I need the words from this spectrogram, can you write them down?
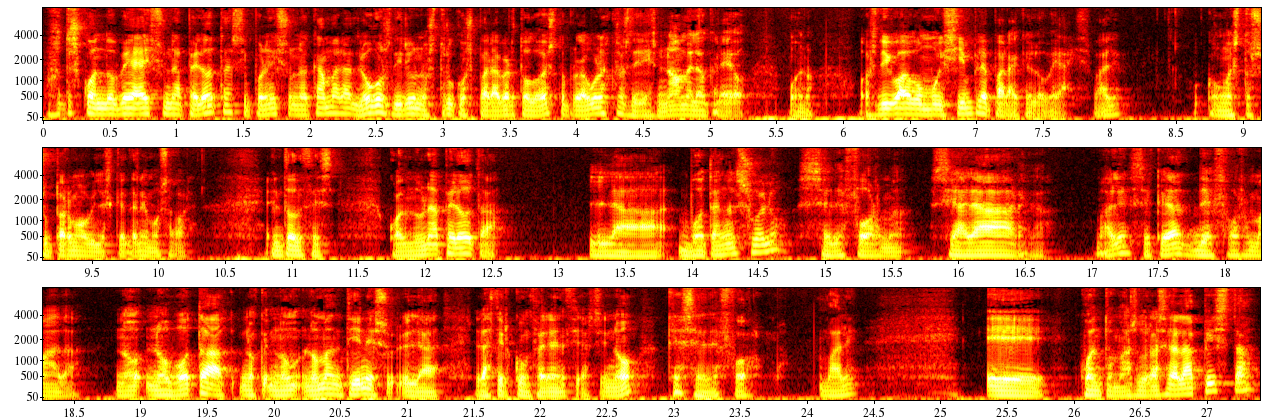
Vosotros cuando veáis una pelota, si ponéis una cámara, luego os diré unos trucos para ver todo esto, porque algunas cosas diréis, no me lo creo. Bueno, os digo algo muy simple para que lo veáis, ¿vale? Con estos supermóviles que tenemos ahora. Entonces, cuando una pelota la bota en el suelo, se deforma, se alarga, ¿vale? Se queda deformada. No, no bota, no, no, mantiene la, circunferencia, sino que se deforma, ¿vale? Eh, cuanto más dura sea la pista,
